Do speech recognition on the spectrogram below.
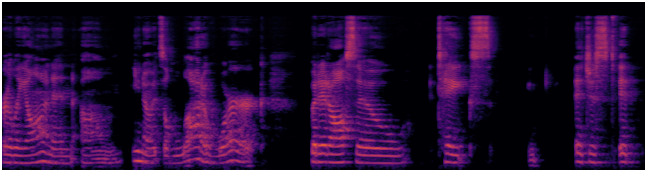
early on. And, um, you know, it's a lot of work, but it also takes, it just, it,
